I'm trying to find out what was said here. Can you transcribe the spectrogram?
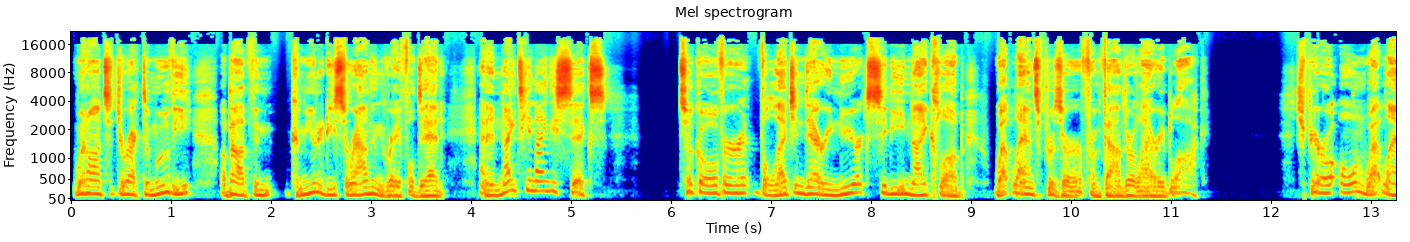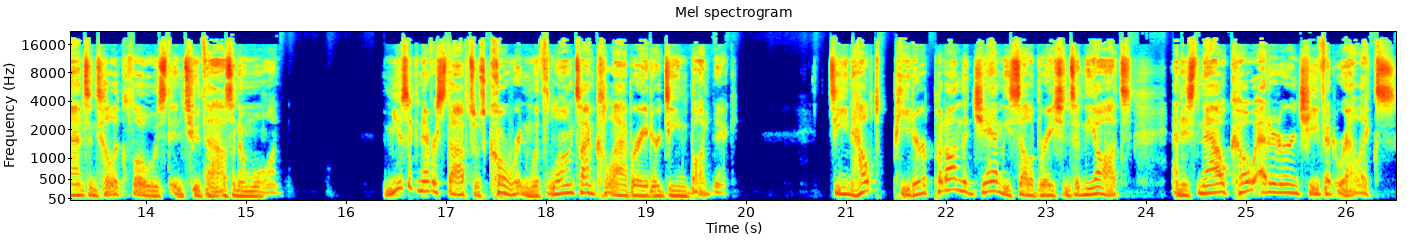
He went on to direct a movie about the community surrounding the Grateful Dead, and in 1996 took over the legendary New York City nightclub Wetlands Preserve from founder Larry Bloch. Shapiro owned Wetlands until it closed in 2001. The Music Never Stops was co written with longtime collaborator Dean Budnick. Dean helped Peter put on the Jammy celebrations in the aughts and is now co editor in chief at Relix.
